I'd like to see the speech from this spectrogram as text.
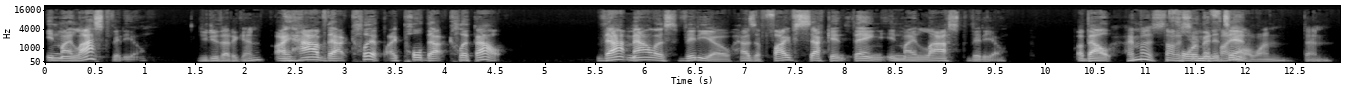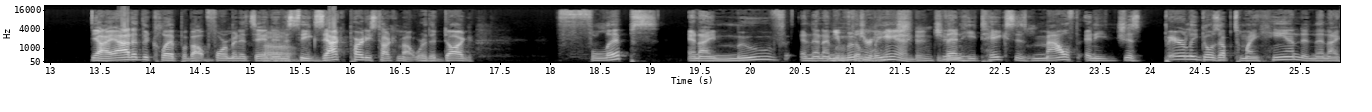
in my last video. You do that again. I have that clip. I pulled that clip out. That malice video has a five second thing in my last video about I must not Four minutes the final in. one then. yeah. I added the clip about four minutes in, and it's Oh. the exact part he's talking about where the dog flips and I move, and then I you move the your leash. hand, didn't you? Then he takes his mouth and he just barely goes up to my hand, and then I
